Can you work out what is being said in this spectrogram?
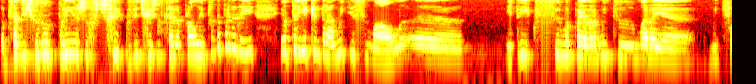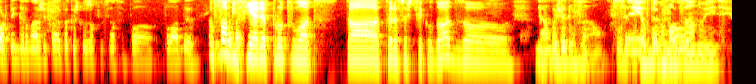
Portanto, este jogador preenche os requisitos que a gente quer para ali. Portanto, a partir daí, ele teria que entrar muitíssimo mal ah, e teria que ser uma pedra, muito, uma areia muito forte de engrenagem para, para que as coisas não funcionassem para, o- para o lado dele. O E Fábio também- Vieira, por outro lado, está a ter essas dificuldades ou. Não, mas é de lesão. Sim, ele teve uma lesão no início.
